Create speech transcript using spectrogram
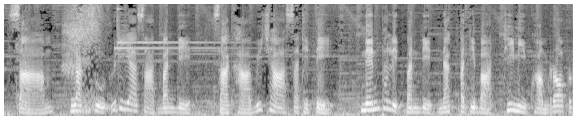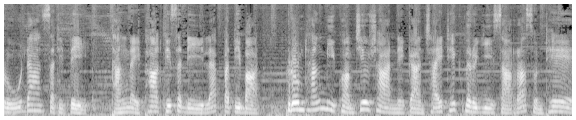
3. หลักสูตรวิทยาศาสตร์บัณฑิต สาขาวิชาสถิติเน้นผลิตบัณฑิตนักปฏิบัติที่มีความรอบรู้ด้านสถิติ ทั้งในภาคทฤษฎีและปฏิบัติ รวมทั้งมีความเชี่ยวชาญในการใช้เทคโนโลยีสารสนเทศ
